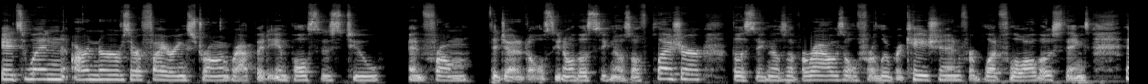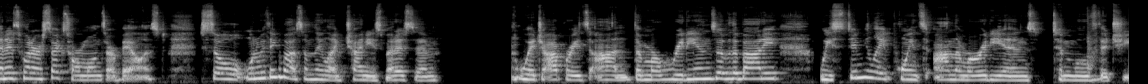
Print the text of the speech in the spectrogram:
It's when our nerves are firing strong, rapid impulses to and from the genitals. You know, those signals of pleasure, those signals of arousal for lubrication, for blood flow, all those things. And it's when our sex hormones are balanced. So when we think about something like Chinese medicine, which operates on the meridians of the body. We stimulate points on the meridians to move the chi.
